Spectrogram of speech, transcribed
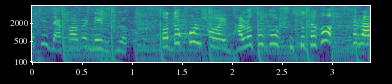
আসি। দেখা হবে নেক্সট ব্লগ ততক্ষণ সবাই ভালো থেকো, সুস্থ থেকো। টাটা!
